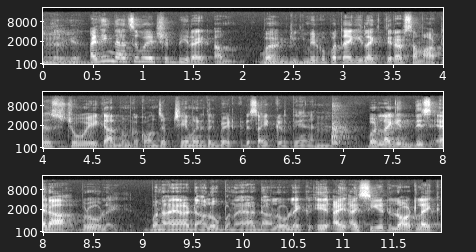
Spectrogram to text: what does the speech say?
गया। I think that's the way it should be right क्योंकि मेरे को पता है कि like there are some artist जो एक एल्बम का कॉन्सेप्ट छः महीने तक बैठ के डिसाइड करते हैं। But like in this era bro like बनाया डालो बनाया डालो like I I see it lot like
